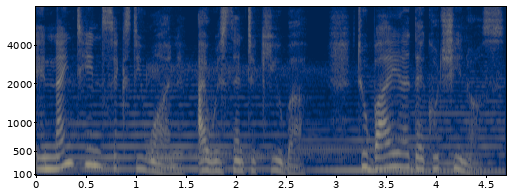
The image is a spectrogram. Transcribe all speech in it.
In 1961, I was sent to Cuba, to Bahia de Cochinos.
